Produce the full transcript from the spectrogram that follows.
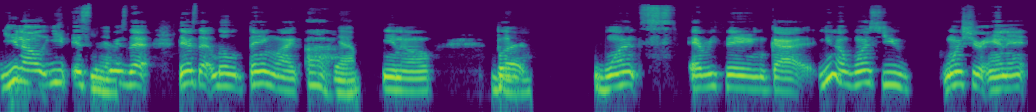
you know, you, it's yeah. there's that there's that little thing like, oh, yeah, you know, but yeah. once everything got, you know, once you once you're in it,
